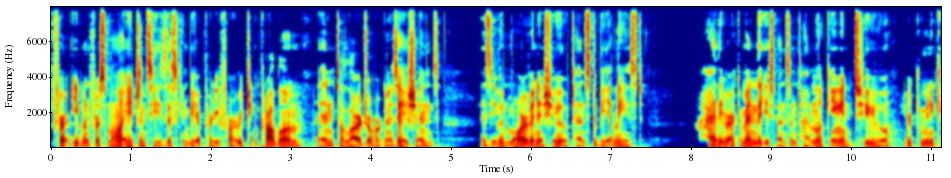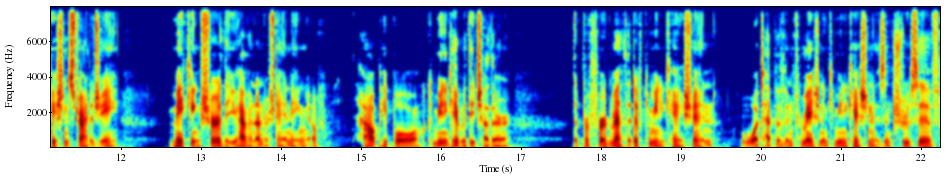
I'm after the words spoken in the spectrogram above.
for even for small agencies this can be a pretty far reaching problem and to larger organizations is even more of an issue tends to be at least. Highly recommend that you spend some time looking into your communication strategy making sure that you have an understanding of how people communicate with each other, the preferred method of communication, what type of information and communication is intrusive,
